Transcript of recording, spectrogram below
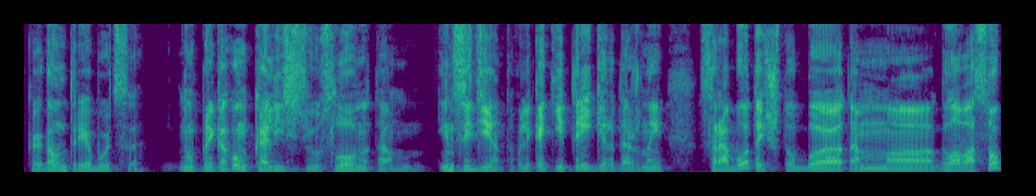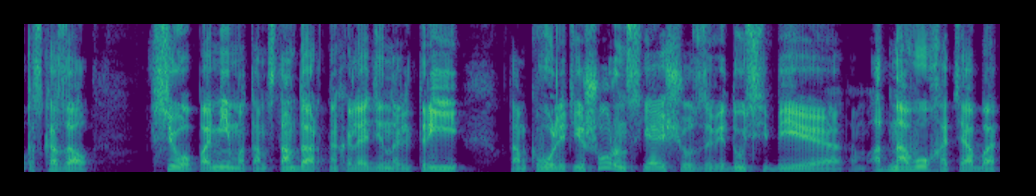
когда он требуется. Ну, при каком количестве, условно, там, инцидентов или какие триггеры должны сработать, чтобы там э, глава сока сказал, все, помимо там стандартных L1, L3, там, quality assurance, я еще заведу себе там, одного хотя бы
